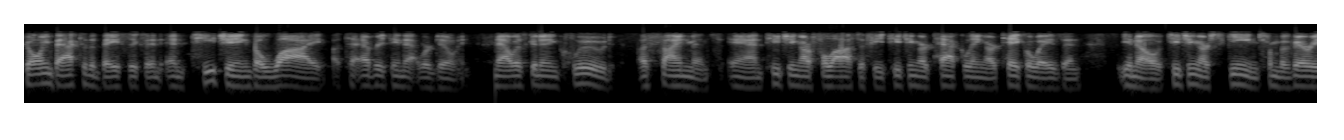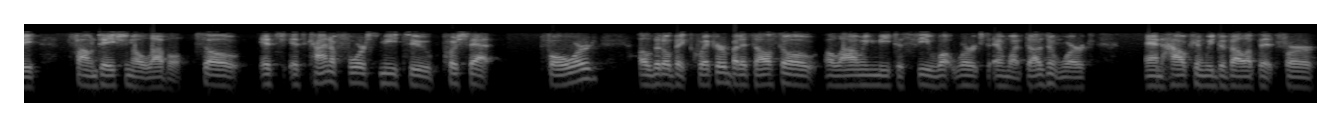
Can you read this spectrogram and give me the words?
going back to the basics and, and teaching the why to everything that we're doing. Now it's going to include assignments and teaching our philosophy, teaching our tackling, our takeaways, and you know, teaching our schemes from a very foundational level. So it's it's kind of forced me to push that forward a little bit quicker, but it's also allowing me to see what works and what doesn't work and how can we develop it for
